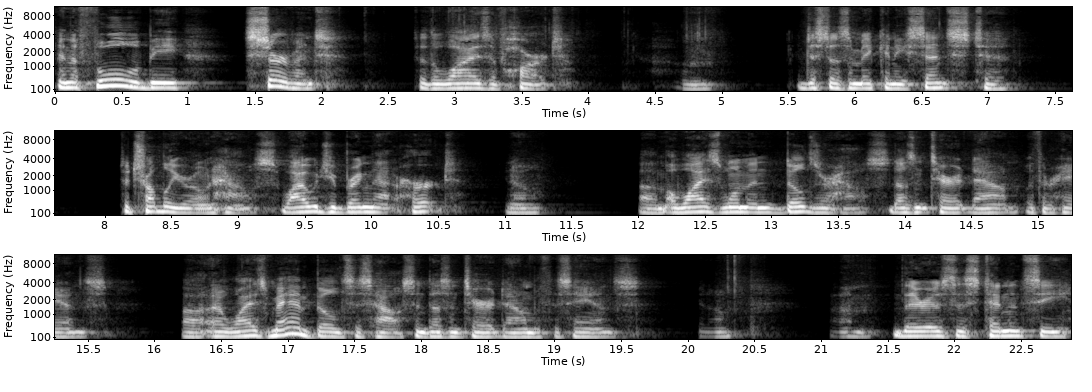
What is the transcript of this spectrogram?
and the fool will be servant to the wise of heart. Um, it just doesn't make any sense to, to trouble your own house. Why would you bring that hurt? You know, um, a wise woman builds her house, doesn't tear it down with her hands. Uh, a wise man builds his house and doesn't tear it down with his hands. You know, um, there is this tendency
